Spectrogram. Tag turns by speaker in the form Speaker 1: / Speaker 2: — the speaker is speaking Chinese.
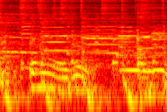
Speaker 1: 特别的爱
